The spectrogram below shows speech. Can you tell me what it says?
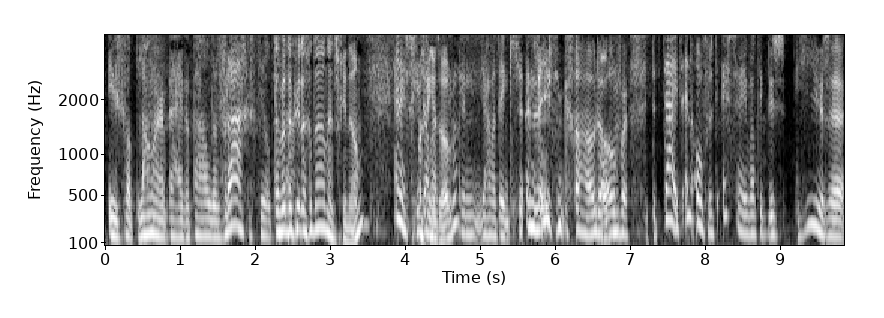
eens wat langer bij bepaalde vragen stil te staan. En wat heb je daar gedaan in Schiedam? En in Schiedam heb ik een, ja, wat denk je, een lezing gehouden over? de tijd. En over het essay wat ik dus hier uh,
